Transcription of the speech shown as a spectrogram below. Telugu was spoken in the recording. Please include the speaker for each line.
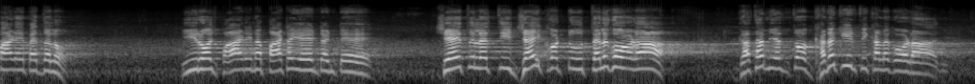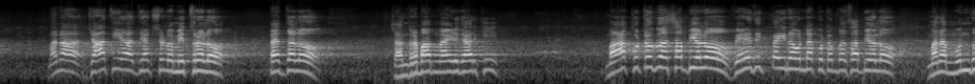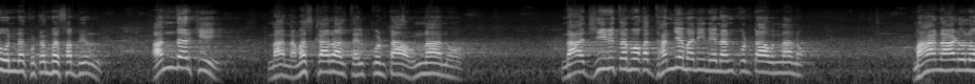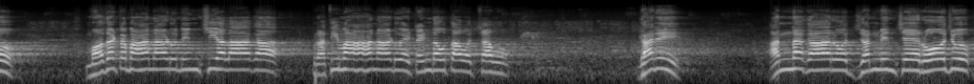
Speaker 1: పాడే పెద్దలు. ఈరోజు పాడిన పాట ఏంటంటే చేతులెత్తి జై కొట్టు తెలుగోడా గతం ఎంతో ఘనకీర్తి కలగోడా మన జాతీయ అధ్యక్షులు మిత్రులు పెద్దలు చంద్రబాబు నాయుడు గారికి మా కుటుంబ సభ్యులు వేదిక పైన ఉన్న కుటుంబ సభ్యులు మన ముందు ఉన్న కుటుంబ సభ్యులు అందరికీ నా నమస్కారాలు తెలుపుకుంటా ఉన్నాను. నా జీవితం ఒక ధన్యమని నేను అనుకుంటా ఉన్నాను. మహానాడులో మొదట మహానాడు నుంచి అలాగా ప్రతి మహానాడు అటెండ్ అవుతా వచ్చాము. కానీ అన్నగారు జన్మించే రోజు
